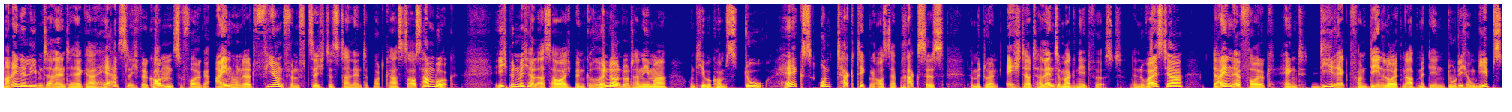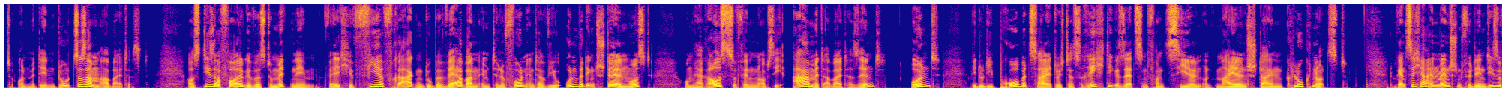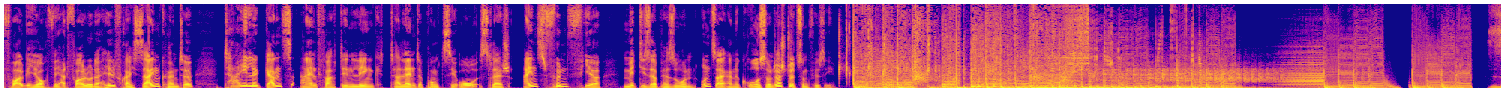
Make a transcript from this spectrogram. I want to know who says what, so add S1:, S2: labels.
S1: Meine lieben Talente-Hacker, herzlich willkommen zu Folge 154 des Talente-Podcasts aus Hamburg. Ich bin Michael Assauer, ich bin Gründer und Unternehmer und hier bekommst du Hacks und Taktiken aus der Praxis, damit du ein echter Talentemagnet wirst. Denn du weißt ja, dein Erfolg hängt direkt von den Leuten ab, mit denen du dich umgibst und mit denen du zusammenarbeitest. Aus dieser Folge wirst du mitnehmen, welche vier Fragen du Bewerbern im Telefoninterview unbedingt stellen musst, um herauszufinden, ob sie A-Mitarbeiter sind und wie du die Probezeit durch das richtige Setzen von Zielen und Meilensteinen klug nutzt. Du kennst sicher einen Menschen, für den diese Folge hier auch wertvoll oder hilfreich sein könnte. Teile ganz einfach den Link talente.co slash 154 mit dieser Person und sei eine große Unterstützung für sie.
